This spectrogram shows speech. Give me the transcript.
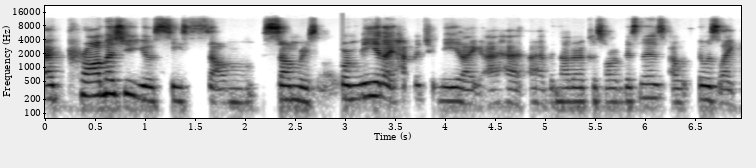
I promise you, you'll see some some result. For me, like happened to me, like I had I have another consulting business. I it was like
